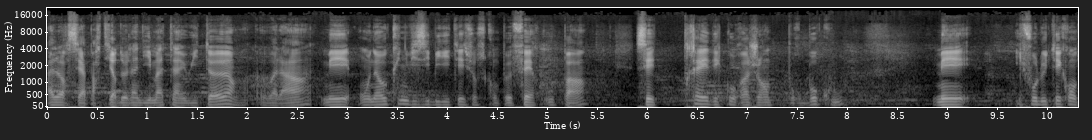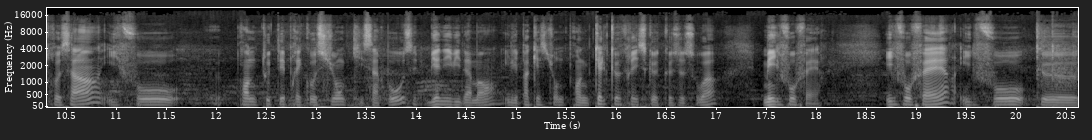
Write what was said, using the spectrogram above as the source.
Alors c'est à partir de lundi matin 8h, voilà, mais on n'a aucune visibilité sur ce qu'on peut faire ou pas. C'est très décourageant pour beaucoup, mais il faut lutter contre ça, il faut prendre toutes les précautions qui s'imposent, bien évidemment. Il n'est pas question de prendre quelque risque que ce soit, mais il faut faire. Il faut faire, il faut que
